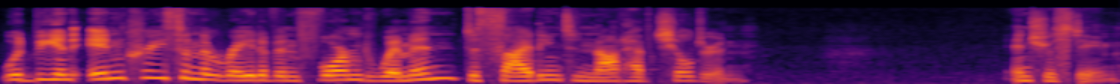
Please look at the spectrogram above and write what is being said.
would be an increase in the rate of informed women deciding to not have children. Interesting.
